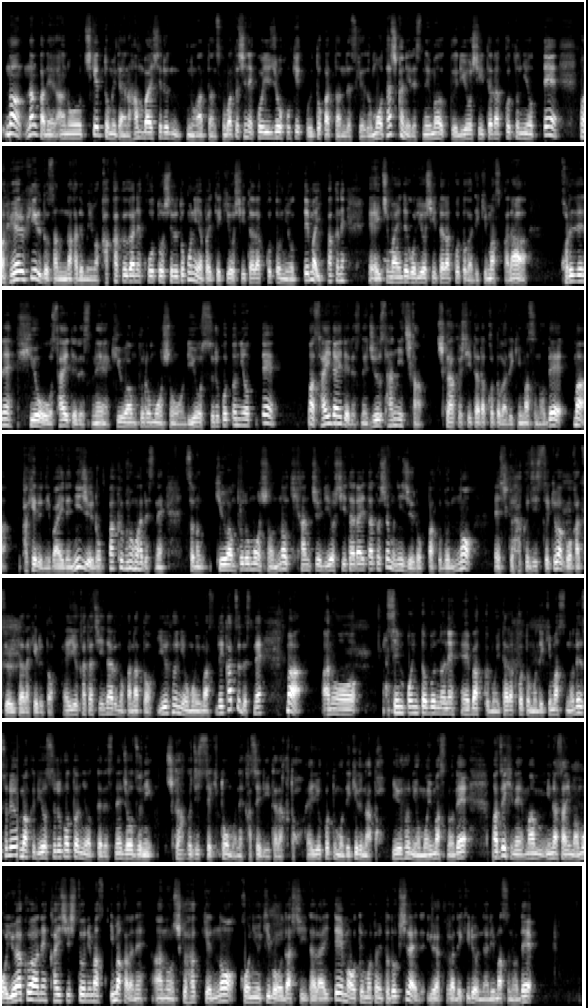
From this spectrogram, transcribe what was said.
な、なんかね、あの、チケットみたいな販売してるのがあったんですけど、私ね、こういう情報結構疎かったんですけれども、確かにですね、うまく利用していただくことによって、まあ、フェアルフィールドさんの中でも今価格がね、高騰してるところにやっぱり適用していただくことによって、まあ、一泊ね、1万円でご利用していただくことができますから、これでね、費用を抑えてですね、Q1 プロモーションを利用することによって、まあ、最大でですね、13日間宿泊していただくことができますので、まあ、かける2倍で26泊分はですね、その Q1 プロモーションの期間中利用していただいたとしても26泊分の宿泊実績はご活用いただけるという形になるのかなというふうに思います。で、かつですね、まあ、あの、1000ポイント分のね、バックもいただくこともできますので、それをうまく利用することによってですね、上手に宿泊実績等もね、稼いでいただくということもできるなというふうに思いますので、まあ、ぜひね、まあ、皆さん今もう予約はね、開始しております。今からね、あの、宿泊券の購入希望を出していただいて、まあ、お手元に届き次第で予約ができるようになりますので、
